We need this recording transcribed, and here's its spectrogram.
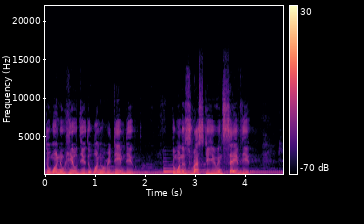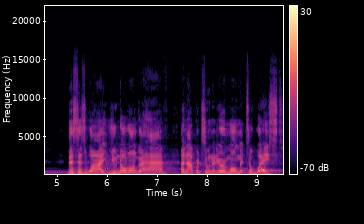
the one who healed you, the one who redeemed you, the one who's rescued you and saved you. This is why you no longer have an opportunity or a moment to waste.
